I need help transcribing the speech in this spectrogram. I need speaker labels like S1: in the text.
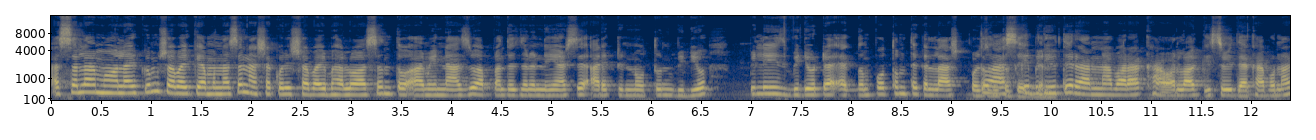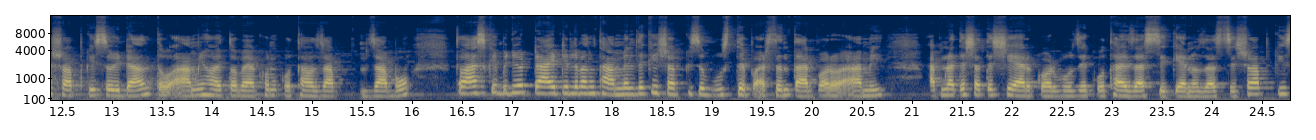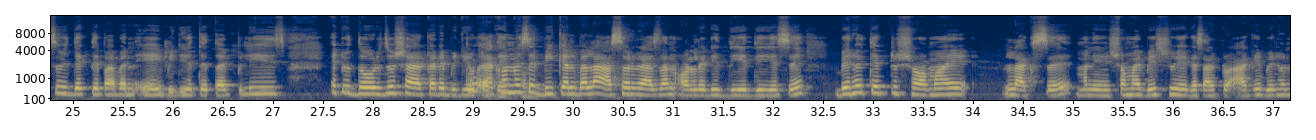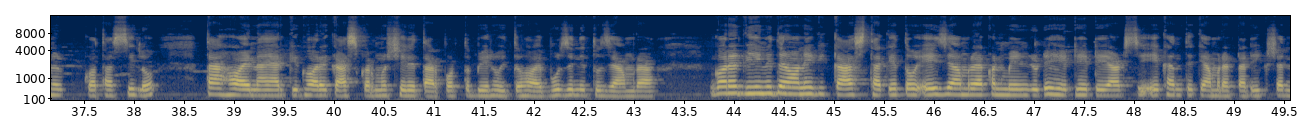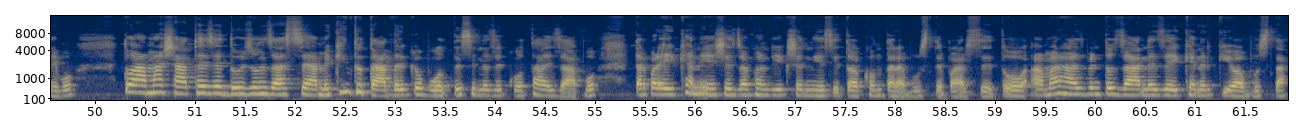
S1: আসসালামু আলাইকুম। সবাই কেমন আছেন? আশা করি সবাই ভালো আছেন। তো আমি নাজু আপনাদের জন্য নিয়ে আসছে আরেকটি নতুন ভিডিও প্লিজ ভিডিওটা একদম প্রথম থেকে লাস্ট পর্যন্ত আজকে ভিডিওতে রান্না বাড়া খাওয়া দাওয়া কিছুই দেখাবো না সব কিছুই ডান তো আমি হয়তো এখন কোথাও যাব তো আজকে ভিডিও টাইটেল এবং থামেল দেখি সব কিছু বুঝতে পারছেন। তারপরও আমি আপনাদের সাথে শেয়ার করব যে কোথায় যাচ্ছি কেন যাচ্ছি। সব কিছুই দেখতে পাবেন এই ভিডিওতে। তাই প্লিজ একটু ধৈর্য সহকারে ভিডিওটা এখন হচ্ছে বিকেলবেলা আসর রাজান অলরেডি দিয়ে দিয়েছে। বের হইতে একটু সময় লাগছে মানে সময় বেশি হয়ে গেছে, আর একটু আগে বেরোনোর কথা ছিল, তা হয় না আর কি, ঘরে কাজকর্ম সেরে তারপর তো বের হইতে হয় বুঝে নিত যে আমরা ঘরের গৃহিণীদের অনেকই কাজ থাকে, তো এই যে আমরা এখন মেন রোডে হেঁটে হেঁটে আসছি, এখান থেকে আমরা একটা রিক্সা নেব তো আমার সাথে যে দুইজন যাচ্ছে, আমি কিন্তু তাদেরকেও বলতেছি না যে কোথায় যাব। তারপর এইখানে এসে যখন রিক্সা নিয়েছি, তখন তারা বুঝতে পারছে। তো আমার হাজব্যান্ড তো জানে যে এইখানের কি অবস্থা।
